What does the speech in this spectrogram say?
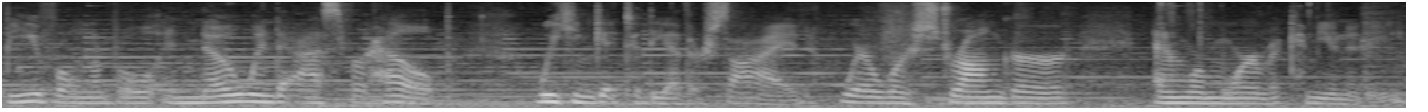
be vulnerable and know when to ask for help, we can get to the other side where we're stronger and we're more of a community.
